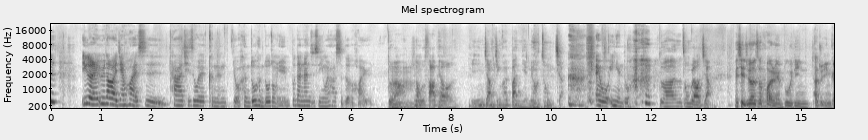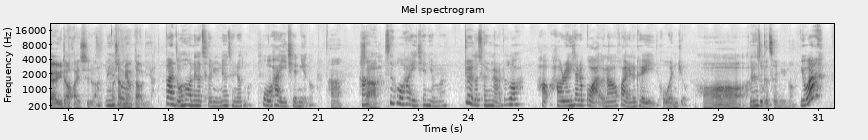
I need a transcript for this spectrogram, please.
一个人遇到一件坏事，他其实会可能有很多很多种原因，不单单只是因为他是个坏人。对啊，像我的发票已经将近快半年没有中奖。哎、欸，我一年多。对啊，都中不了奖。而且就算是坏人，也不一定他就应该遇到坏事吧？好像没有道理啊。不然怎么会有那个成语？那个成语叫什么？祸害一千年哦。啊？啥？是祸害一千年吗？就有个成语啊，就说好好人一下就挂了，然后坏人就可以活很久。哦，有这个成语吗？有啊，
